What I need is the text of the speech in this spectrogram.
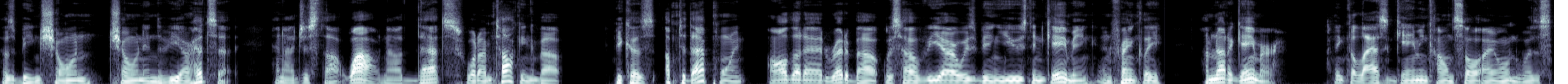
that was being shown shown in the VR headset. And I just thought, wow, now that's what I'm talking about. Because up to that point, all that I had read about was how VR was being used in gaming, and frankly, I'm not a gamer. I think the last gaming console I owned was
